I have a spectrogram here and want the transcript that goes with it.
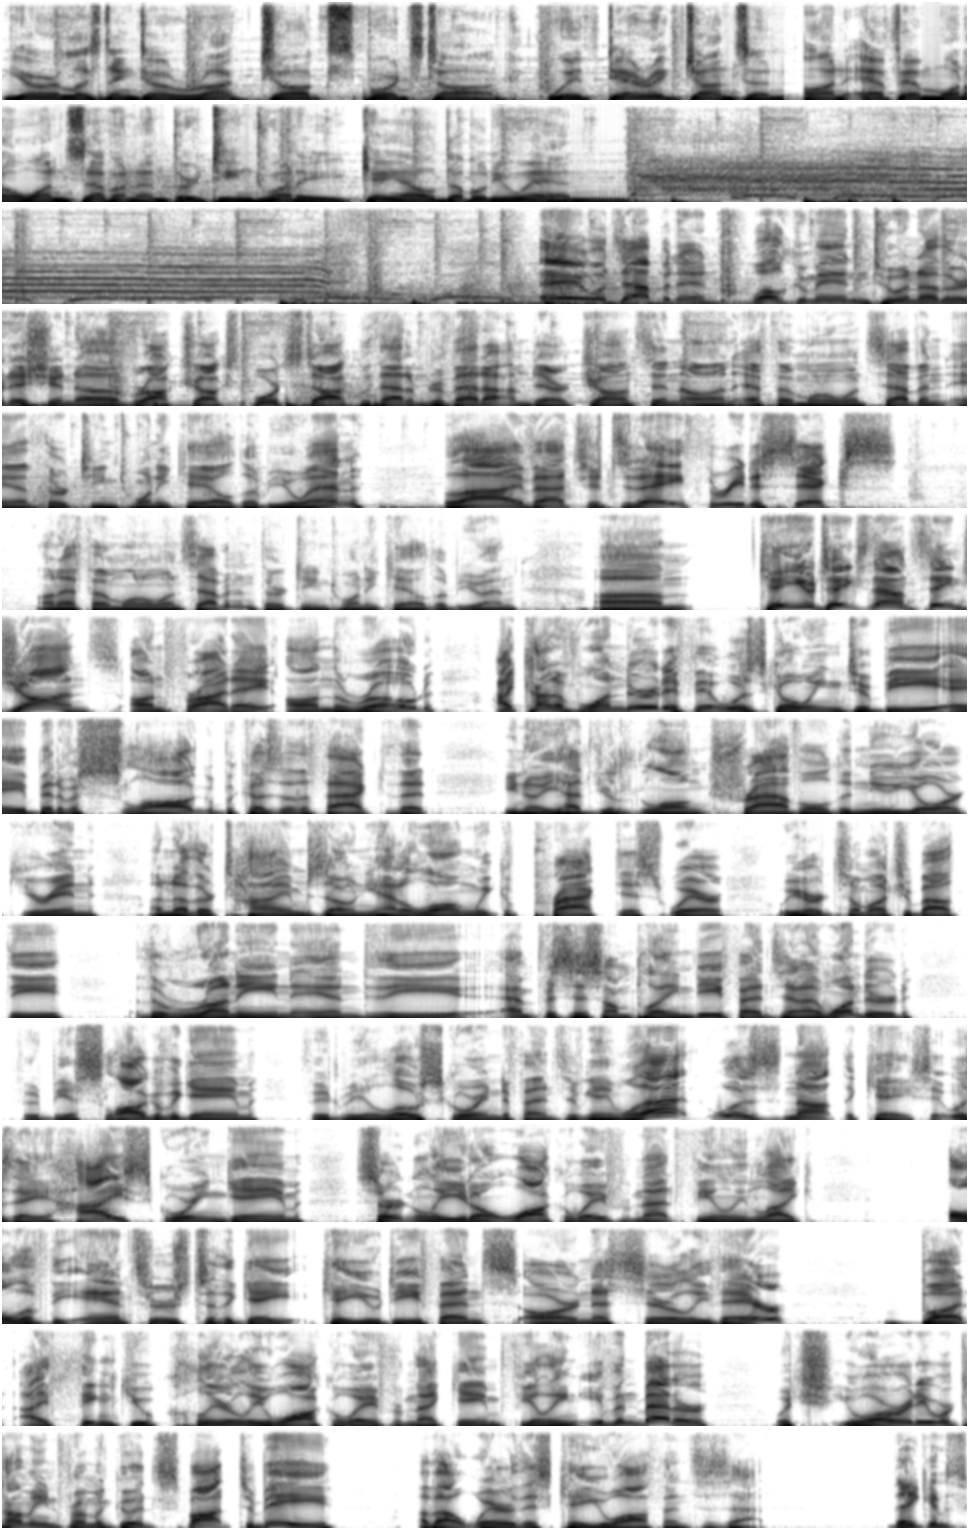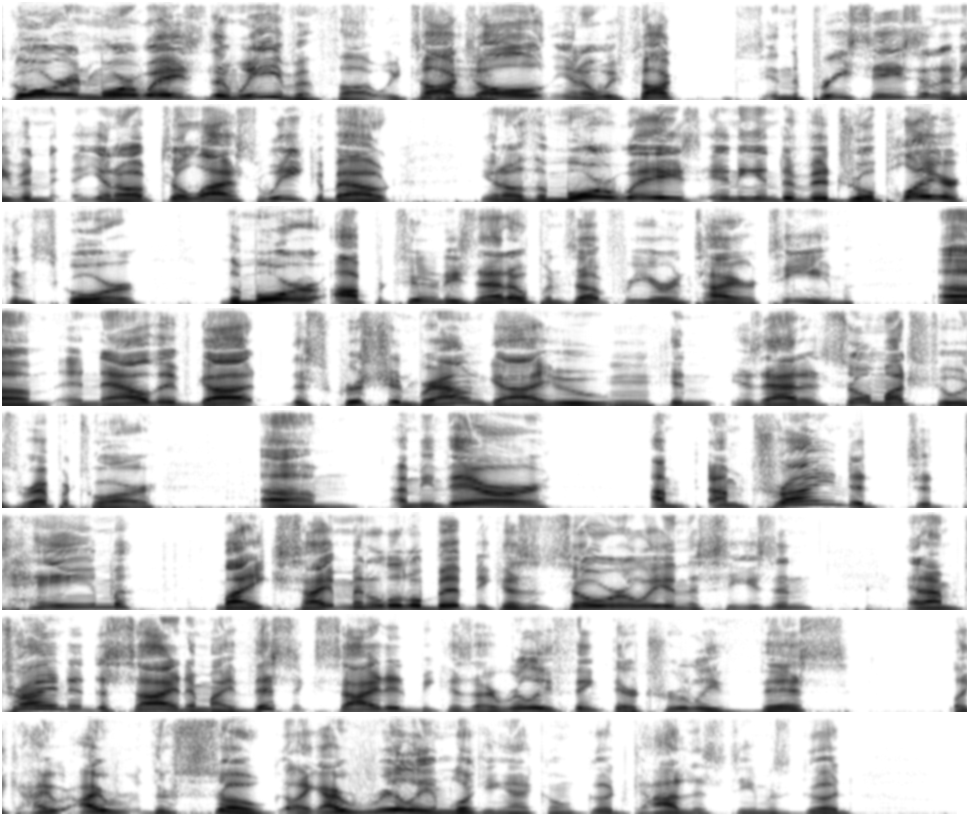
You're listening to Rock Chalk Sports Talk with Derek Johnson on FM 1017 and 1320 KLWN. Hey, what's happening? Welcome in to another edition of Rock Chalk Sports Talk with Adam Dravetta. I'm Derek Johnson on FM 1017 and 1320 KLWN. Live at you today, 3 to 6 on FM 1017 and 1320 KLWN. Um, KU takes down St. John's on Friday on the road. I kind of wondered if it was going to be a bit of a slog because of the fact that, you know, you had your long travel to New York, you're in another time zone, you had a long week of practice where we heard so much about the the running and the emphasis on playing defense and I wondered if it would be a slog of a game, if it would be a low scoring defensive game. Well, that was not the case. It was a high scoring game. Certainly you don't walk away from that feeling like all of the answers to the KU defense are necessarily there, but I think you clearly walk away from that game feeling even better, which you already were coming from a good spot to be about where this KU offense is at. They can score in more ways than we even thought. We talked mm-hmm. all, you know, we've talked in the preseason and even, you know, up till last week about, you know, the more ways any individual player can score, the more opportunities that opens up for your entire team. Um, and now they've got this Christian Brown guy who mm. can has added so much to his repertoire. Um, I mean, they are. I'm I'm trying to to tame my excitement a little bit because it's so early in the season, and I'm trying to decide: am I this excited because I really think they're truly this? Like I I they're so like I really am looking at going, good God, this team is good,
